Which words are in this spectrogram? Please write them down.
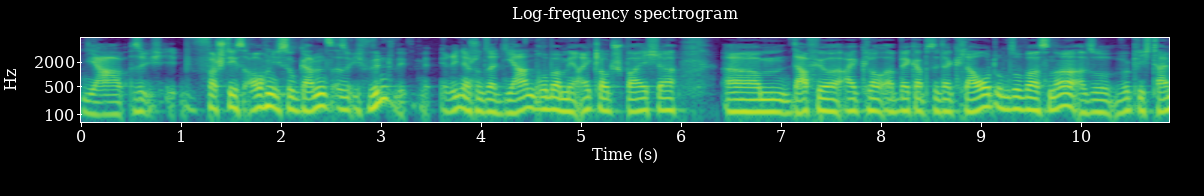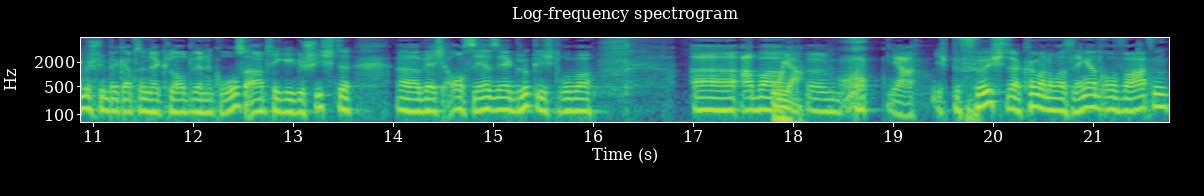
ja, also ich verstehe es auch nicht so ganz. Also ich wünsche, wir reden ja schon seit Jahren drüber, mehr iCloud-Speicher, ähm, dafür iCloud-Backups in der Cloud und sowas, ne? Also wirklich Time Machine-Backups in der Cloud wäre eine großartige Geschichte. Äh, wäre ich auch sehr, sehr glücklich drüber. Äh, aber oh ja. Ähm, ja, ich befürchte, da können wir noch was länger drauf warten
